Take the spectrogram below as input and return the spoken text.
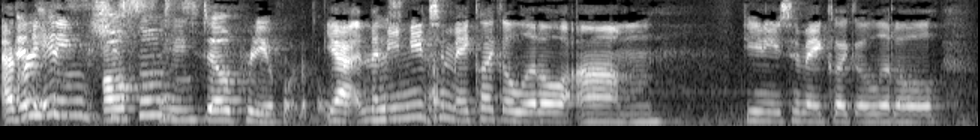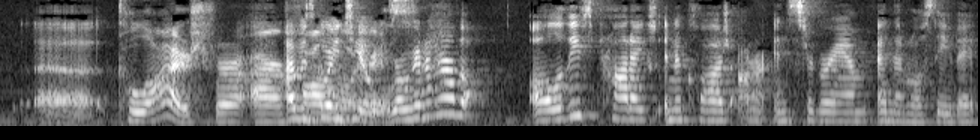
Everything and it's she's also saying- still pretty affordable Yeah, and then you There's- need to make like a little um you need to make like a little uh collage for our I was going to. We're gonna have all of these products in a collage on our Instagram, and then we'll save it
